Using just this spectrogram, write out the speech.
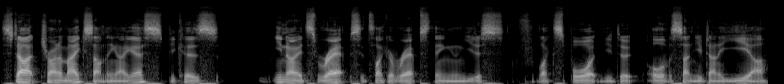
start trying to make something. I guess because you know it's reps. It's like a reps thing, and you just like sport. You do all of a sudden you've done a year.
